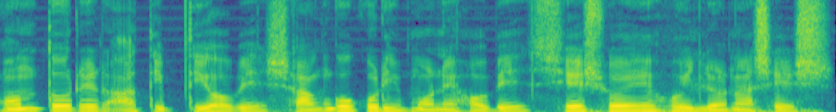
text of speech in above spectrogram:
অন্তরের আতিপ্তি হবে সাঙ্গ করি মনে হবে, শেষ হয়ে হইল না শেষ।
